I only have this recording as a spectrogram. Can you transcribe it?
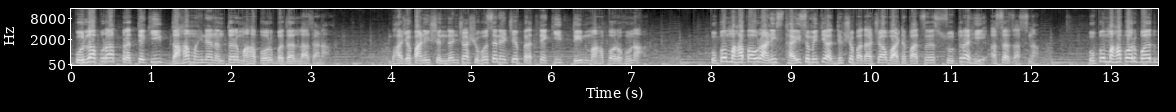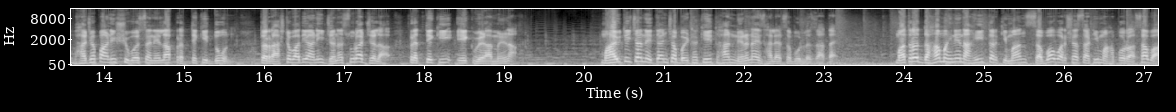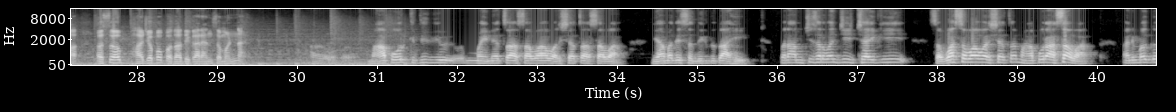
कोल्हापुरात प्रत्येकी दहा महिन्यानंतर महापौर बदलला जाणार. भाजप आणि शिंदेच्या शिवसेनेचे प्रत्येकी तीन महापौर होणार. उपमहापौर आणि स्थायी समिती अध्यक्षपदाच्या वाटपाचं सूत्रही असंच असणार. उपमहापौरपद भाजप आणि शिवसेनेला प्रत्येकी दोन तर राष्ट्रवादी आणि जनसुराज्यला प्रत्येकी एक वेळा मिळणार. महायुतीच्या नेत्यांच्या बैठकीत हा निर्णय झाल्याचं बोललं जात आहे. मात्र दहा महिने नाही तर किमान सव्वा वर्षासाठी महापौर असावा असं भाजप पदाधिकाऱ्यांचं म्हणणं आहे. महापौर किती दिव- महिन्याचा असावा वर्षाचा असावा यामध्ये संदिग्धता आहे. पण आमची सर्वांची इच्छा आहे की सव्वा सव्वा वर्षाचा महापौर असावा आणि मग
